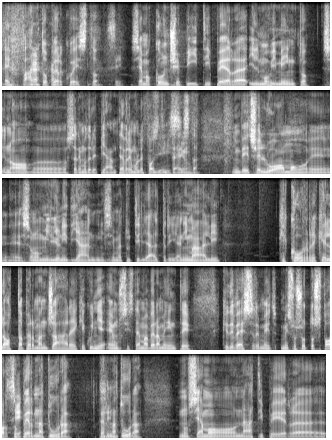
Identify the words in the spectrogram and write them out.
è fatto per questo. Sì. Siamo concepiti per il movimento, se no eh, saremo delle piante, avremo le foglie in Giustissimo. testa. Invece l'uomo eh, sono milioni di anni insieme a tutti gli altri animali che corre, che lotta per mangiare, che quindi è un sistema veramente che deve essere met- messo sotto sforzo Sì. per natura, per Sì. natura. Non siamo nati per eh,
